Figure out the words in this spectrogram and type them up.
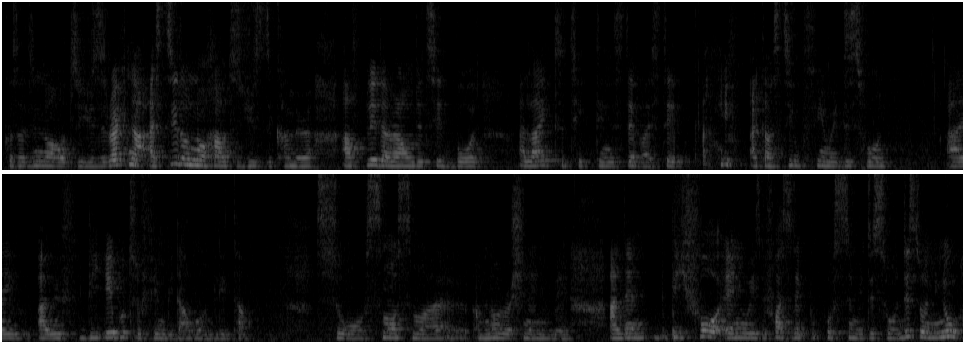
because i didn't know how to use it. Right now i still don't know how to use the camera. I've played around with it but i like to take things step by step. If i can still film with this phone i i will be able to film with that one later. So small small i'm not rushing anywhere. And then before anyways before i started posting with this one this one you know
